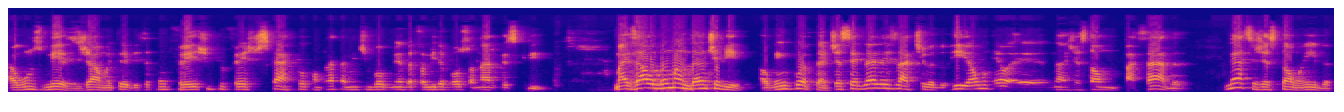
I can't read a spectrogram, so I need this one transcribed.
alguns meses já, uma entrevista com o Freixo, que o Freixo descartou completamente o envolvimento da família Bolsonaro com esse crime. Mas há algum mandante ali, alguém importante. A Assembleia Legislativa do Rio, é é, é, na gestão passada, nessa gestão ainda,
